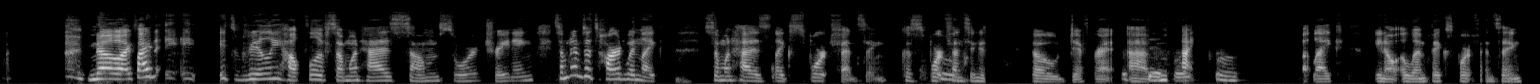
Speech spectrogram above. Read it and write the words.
no, I find it, it, it's really helpful if someone has some sword training. Sometimes it's hard when like someone has like sport fencing because sport mm. fencing is so different. Um, different. Mm but like you know olympic sport fencing.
